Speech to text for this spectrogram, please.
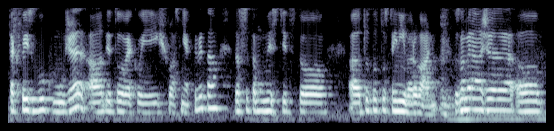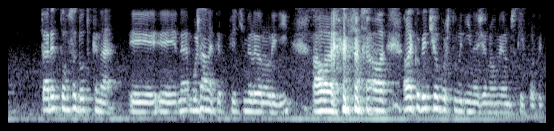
tak Facebook může, a je to jako jejich vlastní aktivita, zase tam umístit to, uh, to, to, to stejné varování. Mm-hmm. To znamená, že uh, tady toho se dotkne i, i ne, možná ne 5, 5 milionů lidí, ale, ale, ale jako většího počtu lidí než jenom, jenom českých politiků.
